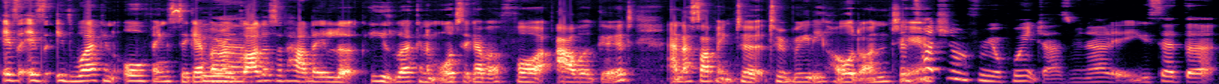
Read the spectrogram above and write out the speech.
is is is working all things together, Yeah. regardless of how they look. He's working them all together for our good, and that's something to to really hold on to. And touching on from your point, Jasmine, earlier, you said that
